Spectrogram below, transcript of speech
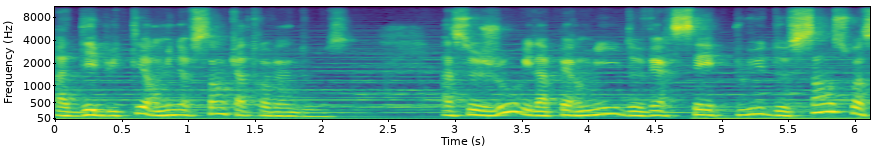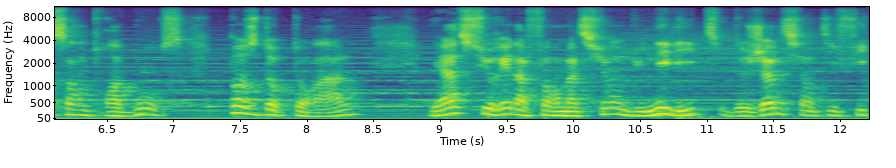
a débuté en 1992. À ce jour, il a permis de verser plus de 163 bourses postdoctorales et a assuré la formation d'une élite de jeunes scientifiques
